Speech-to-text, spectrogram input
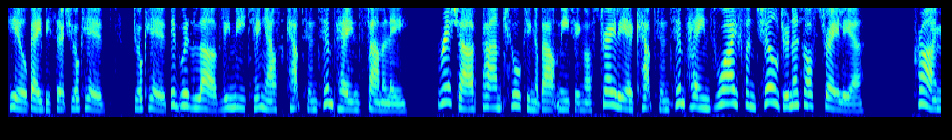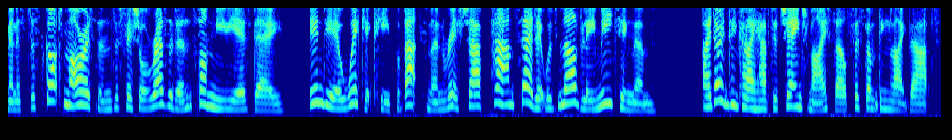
He'll babysit your kids. Your kids. It was lovely meeting Aus captain Tim Paine's family. Rishabh Pant talking about meeting Australia captain Tim Paine's wife and children at Australia. Prime Minister Scott Morrison's official residence on New Year's Day. India wicketkeeper batsman Rishabh Pant said it was lovely meeting them. I don't think I have to change myself for something like that.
